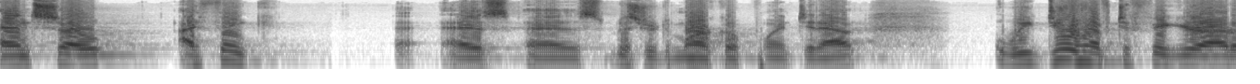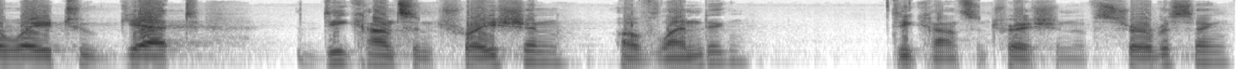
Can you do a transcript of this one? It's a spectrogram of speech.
And so I think, as, as Mr. DeMarco pointed out, we do have to figure out a way to get deconcentration of lending, deconcentration of servicing,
